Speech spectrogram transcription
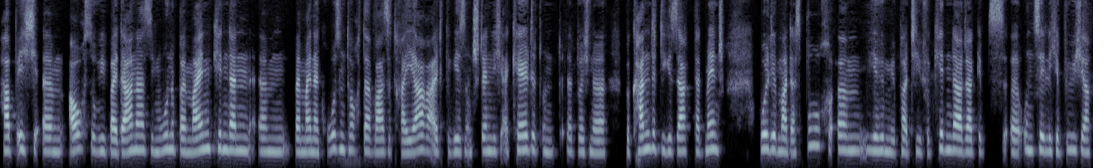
habe ich ähm, auch so wie bei Dana Simone bei meinen Kindern, ähm, bei meiner großen Tochter war sie drei Jahre alt gewesen und ständig erkältet und äh, durch eine Bekannte, die gesagt hat, Mensch, hol dir mal das Buch, ähm, hier Homöopathie für Kinder, da gibt's äh, unzählige Bücher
